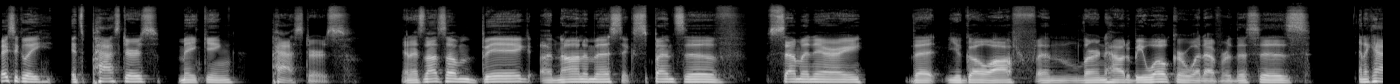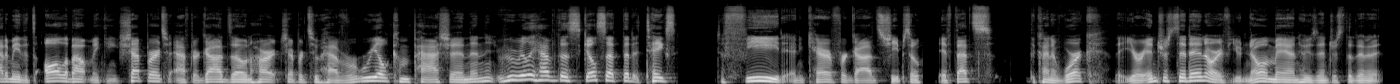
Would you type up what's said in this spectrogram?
Basically, it's pastors making pastors. And it's not some big, anonymous, expensive seminary that you go off and learn how to be woke or whatever. This is an academy that's all about making shepherds after God's own heart, shepherds who have real compassion and who really have the skill set that it takes to feed and care for God's sheep. So if that's the kind of work that you're interested in, or if you know a man who's interested in it,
